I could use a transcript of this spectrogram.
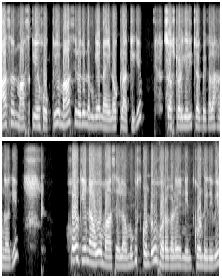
ಹಾಸನ್ ಮಾಸ್ಗೆ ಹೋಗ್ತೀವಿ. ಮಾಸ್ ಇರೋದು ನಮಗೆ ನೈನ್ ಓ ಕ್ಲಾಕಿಗೆ ಸೊ ಅಷ್ಟೊಳಗೆ ರೀಚ್ ಆಗ್ಬೇಕಲ್ಲ? ಹಾಗಾಗಿ ಹೋಗಿ ನಾವು ಮಾಸೆ ಎಲ್ಲ ಮುಗಿಸ್ಕೊಂಡು ಹೊರಗಡೆ ನಿಂತ್ಕೊಂಡಿದೀವಿ.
